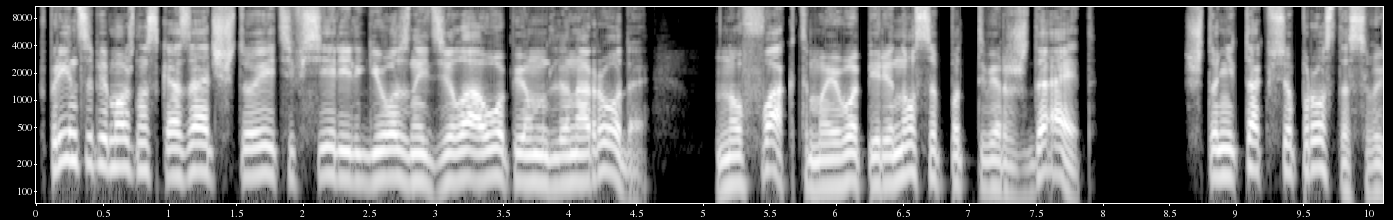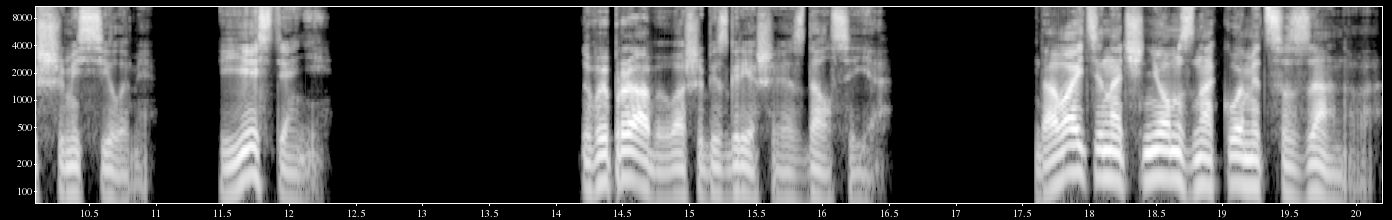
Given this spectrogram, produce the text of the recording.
В принципе, можно сказать, что эти все религиозные дела — опиум для народа, но факт моего переноса подтверждает, что не так все просто с высшими силами. Есть они. Вы правы, ваше безгрешие, сдался я. Давайте начнем знакомиться заново.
